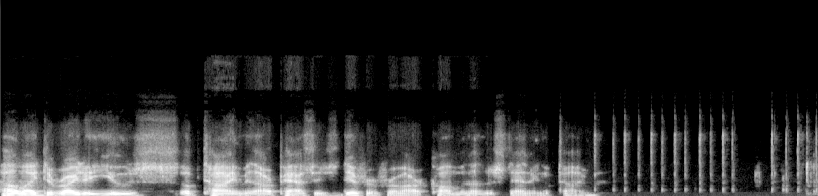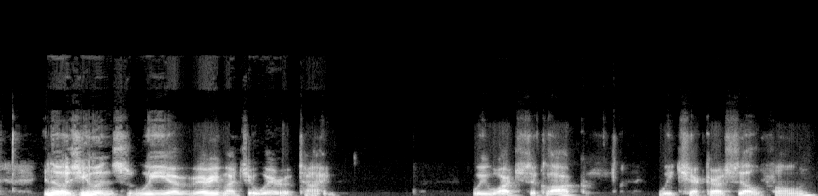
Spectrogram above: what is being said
How might the writer use of time in our passage differ from our common understanding of time? You know, as humans, we are very much aware of time. We watch the clock, we check our cell phone,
